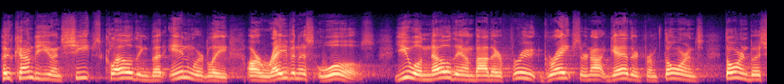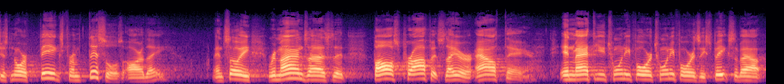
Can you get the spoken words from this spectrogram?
who come to you in sheep's clothing, but inwardly are ravenous wolves. You will know them by their fruit. Grapes are not gathered from thorns, thorn bushes, nor figs from thistles, are they? And so he reminds us that false prophets, they are out there in Matthew 24 24, as he speaks about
